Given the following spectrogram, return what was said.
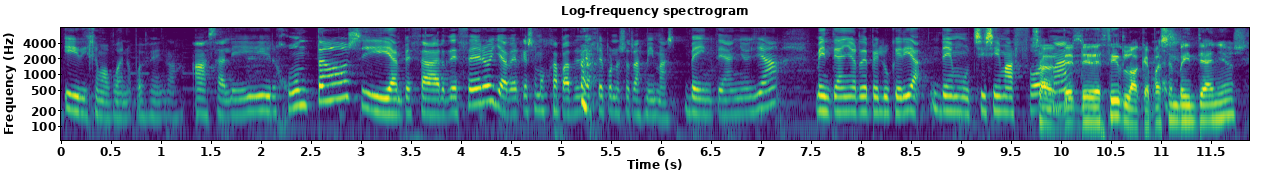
Y dijimos, bueno, pues venga, a salir juntos y a empezar de cero y a ver qué somos capaces de hacer por nosotras mismas. 20 años ya, 20 años de peluquería de muchísimas formas. O sea, de, de decirlo a que pasen 20 años.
